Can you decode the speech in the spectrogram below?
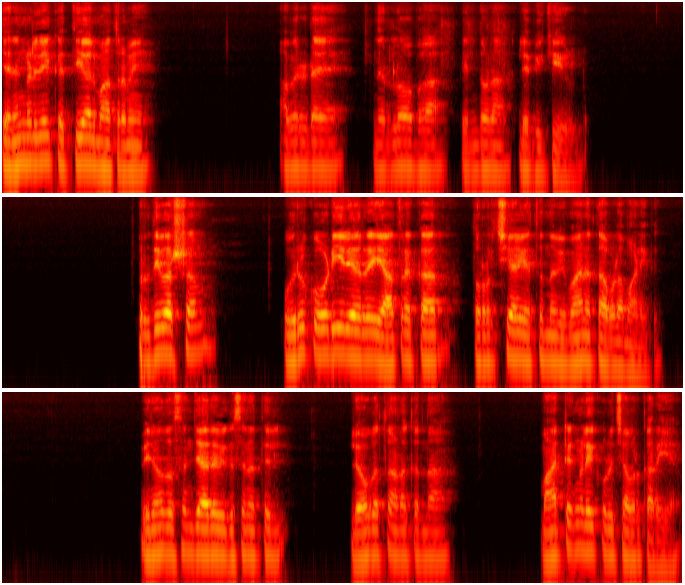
ജനങ്ങളിലേക്ക് എത്തിയാൽ മാത്രമേ അവരുടെ നിർലോഭ പിന്തുണ ലഭിക്കുകയുള്ളൂ. പ്രതിവർഷം ഒരു കോടിയിലേറെ യാത്രക്കാർ തുടർച്ചയായി എത്തുന്ന വിമാനത്താവളമാണിത്. വിനോദസഞ്ചാര വികസനത്തിൽ ലോകത്ത് നടക്കുന്ന മാറ്റങ്ങളെക്കുറിച്ച് അവർക്കറിയാം.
